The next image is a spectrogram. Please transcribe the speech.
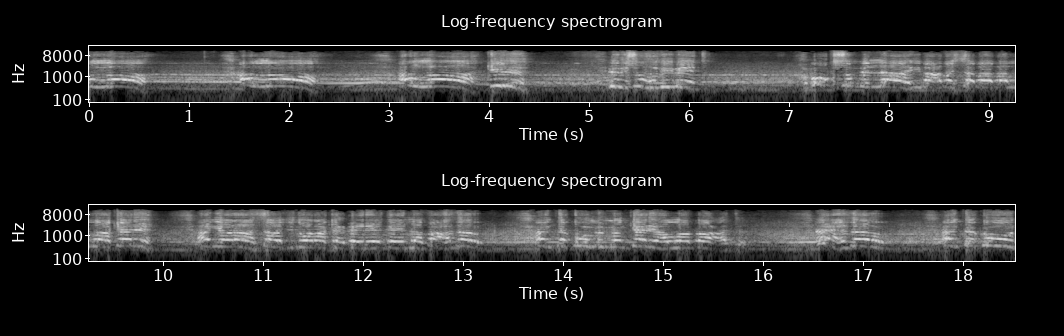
الله الله كذا اللي يشوفه في بيته أقسم بالله بعض الشباب الله كره أن يراه ساجد وراكع بين يديه الله فاحذر أن تكون ممن كره الله طاعته. احذر أن تكون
